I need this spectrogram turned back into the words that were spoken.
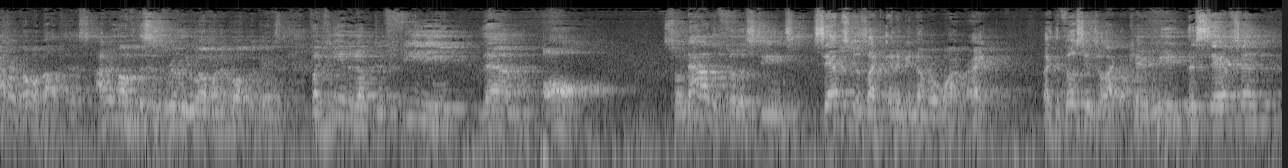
I don't know about this. I don't know if this is really who I want to go up against. But he ended up defeating them all. So now the Philistines, Samson is like enemy number one, right? Like the Philistines are like, okay, we this Samson,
